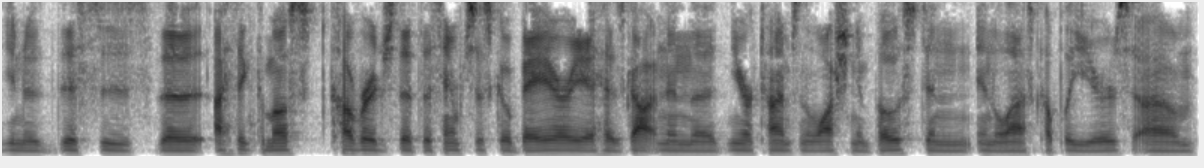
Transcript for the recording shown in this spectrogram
you know, this is the I think the most coverage that the San Francisco Bay Area has gotten in the New York Times and the Washington Post in in the last couple of years. Um,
